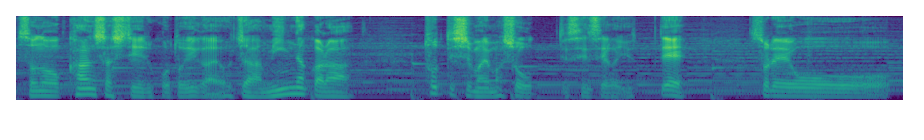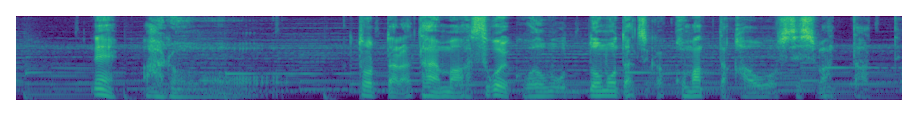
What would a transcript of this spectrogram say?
その感謝していること以外をじゃあみんなから取ってしまいましょうって先生が言ってそれをねあのー取ったらたまあすごい子供たちが困った顔をしてしまったって。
